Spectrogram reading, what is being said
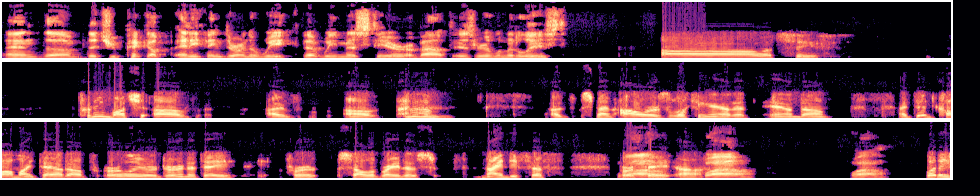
And um, did you pick up anything during the week that we missed here about Israel and the Middle East? Uh, let's see. Pretty much, uh, I've uh, I've spent hours looking at it, and um, I did call my dad up earlier during the day for celebrate his 95th birthday. Wow. Uh, Wow. Wow. but he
